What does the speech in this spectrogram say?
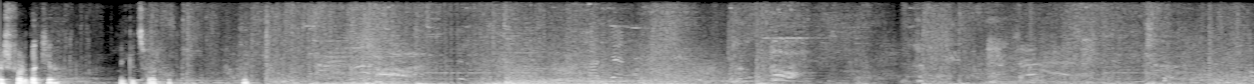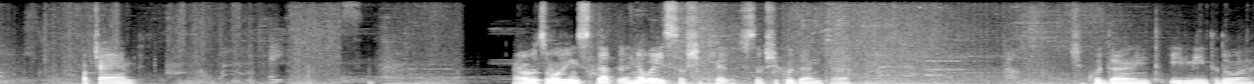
Wish for the kill? think it's worth it. Champ. I was moving that in a way so she so she couldn't uh, she couldn't eat me into the wall.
